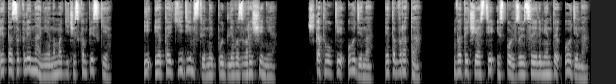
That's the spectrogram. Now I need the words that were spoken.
это заклинание на магическом песке. И это единственный путь для возвращения. Шкатулки Одина это врата. В этой части используются элементы Одина,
